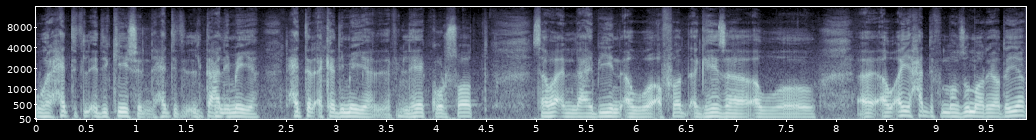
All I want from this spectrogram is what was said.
وحتة الاديوكيشن حتة التعليمية الحتة الأكاديمية اللي هي الكورسات سواء لاعبين أو أفراد أجهزة أو أو أي حد في المنظومة الرياضية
